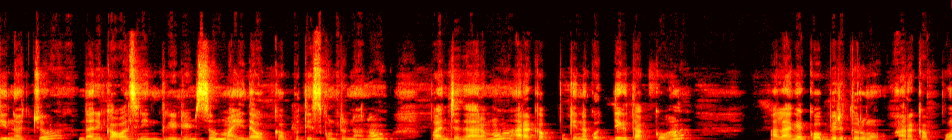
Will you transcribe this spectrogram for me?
తినొచ్చు. దానికి కావాల్సిన ఇంగ్రీడియంట్స్ మైదా ఒక కప్పు తీసుకుంటున్నాను. పంచదారము అరకప్పు కింద కొద్దిగా తక్కువ. అలాగే కొబ్బరి తురుము అరకప్పు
